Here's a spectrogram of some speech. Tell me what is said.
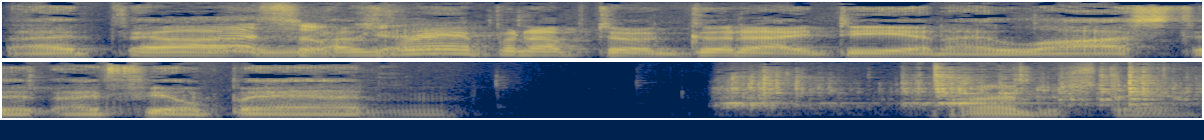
I, uh, I was ramping up to a good idea and I lost it. I feel bad. I understand.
